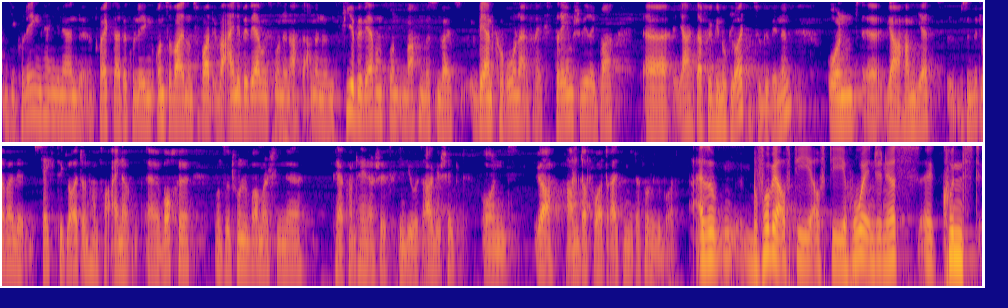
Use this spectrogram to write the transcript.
die Kollegen kennengelernt, Projektleiterkollegen und so weiter und so fort, über eine Bewerbungsrunde nach der anderen und vier Bewerbungsrunden machen müssen, weil es während Corona einfach extrem schwierig war, äh, ja, dafür genug Leute zu gewinnen. Und äh, ja, haben jetzt, sind mittlerweile 60 Leute und haben vor einer äh, Woche unsere Tunnelbaumaschine per Containerschiff in die USA geschickt und ja, haben davor 30 Meter Tunnel gebohrt. Also bevor wir auf die, auf die hohe Ingenieurskunst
